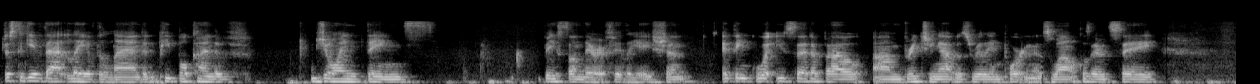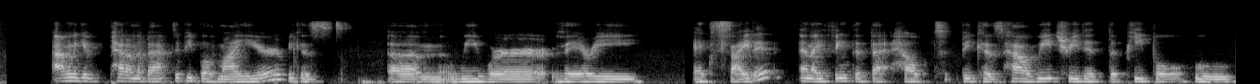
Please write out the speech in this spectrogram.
just to give that lay of the land and people kind of join things based on their affiliation. I think what you said about um, reaching out was really important as well, because I would say I want to give pat on the back to people of my year because um, we were very excited. And I think that that helped because how we treated the people who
